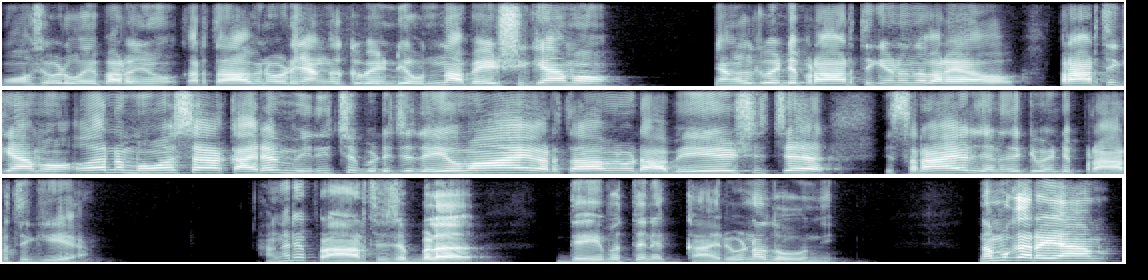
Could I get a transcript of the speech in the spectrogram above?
മോശയോട് പോയി പറഞ്ഞു കർത്താവിനോട് ഞങ്ങൾക്ക് വേണ്ടി ഒന്ന് അപേക്ഷിക്കാമോ? ഞങ്ങൾക്ക് വേണ്ടി പ്രാർത്ഥിക്കണമെന്ന് പറയാമോ? പ്രാർത്ഥിക്കാമോ? കാരണം മോശ കരം വിരിച്ചു പിടിച്ച് ദൈവമായ കർത്താവിനോട് അപേക്ഷിച്ച് ഇസ്രായേൽ ജനതയ്ക്ക് വേണ്ടി പ്രാർത്ഥിക്കുക അങ്ങനെ പ്രാർത്ഥിച്ചപ്പോൾ ദൈവത്തിന് കരുണ തോന്നി. നമുക്കറിയാം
